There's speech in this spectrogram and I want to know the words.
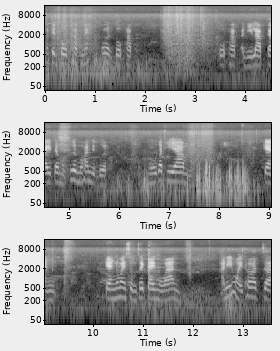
มันเป็นโต๊ะพับไหมเขาเห็นโต๊ะพับ โต๊ะพับ อันนี้ลาบไก่แต่หมูขึ้นบ่ทันเด็เบิด หมูกระเทียม แกง แกงน้ำไม้สมใส่ไก่หมูว่าน อันนี้หอยทอดจะ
